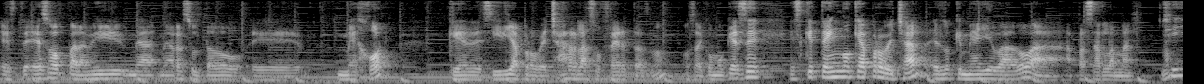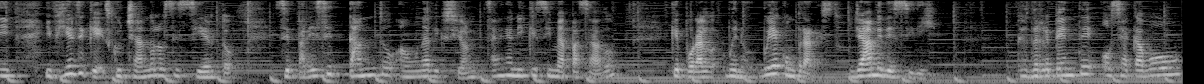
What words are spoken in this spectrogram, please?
Este, eso para mí me ha, resultado eh, mejor que decir y aprovechar las ofertas, ¿no? O sea, como que ese es que tengo que aprovechar es lo que me ha llevado a, pasarla mal. Sí, y fíjense que escuchándolos es cierto, se parece tanto a una adicción. ¿Saben a mí que sí me ha pasado? Que por algo, bueno, voy a comprar esto, ya me decidí. Pero de repente o se acabó,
